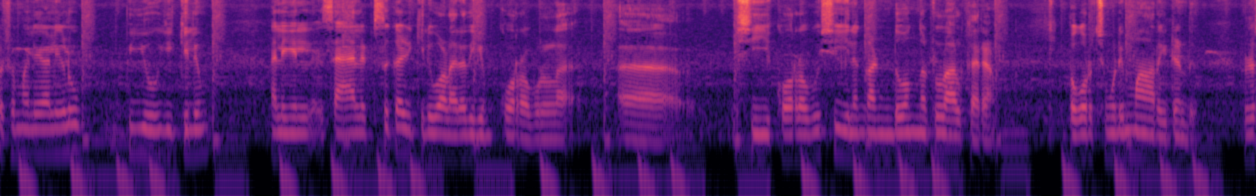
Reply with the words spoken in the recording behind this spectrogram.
പക്ഷെ മലയാളികൾ ഉപയോഗിക്കലും അല്ലെങ്കിൽ സാലഡ്സ് കഴിക്കൽ വളരെയധികം കുറവുള്ള ശീ കുറവ് ശീലം വന്നിട്ടുള്ള ആൾക്കാരാണ് ഇപ്പോൾ കുറച്ചും കൂടി മാറിയിട്ടുണ്ട് പക്ഷേ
